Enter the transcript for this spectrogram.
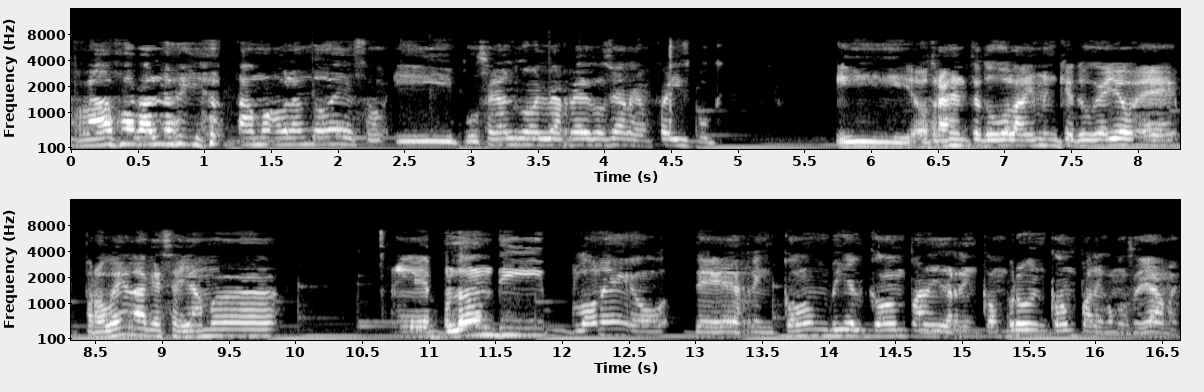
Rafa, Carlos y yo estábamos hablando de eso y puse algo en las redes sociales, en Facebook, y otra gente tuvo la misma inquietud que yo. Eh, probé la que se llama eh, Blondie Bloneo de Rincón Beer Company, de Rincón Brewing Company, como se llame.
